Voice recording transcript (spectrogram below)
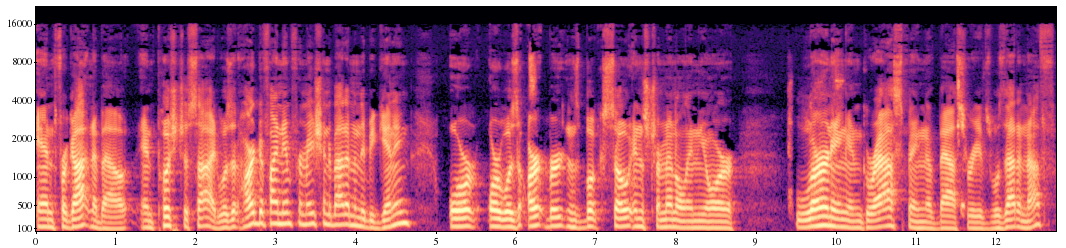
and forgotten about and pushed aside. Was it hard to find information about him in the beginning? Or, or was Art Burton's book so instrumental in your learning and grasping of Bass Reeves? Was that enough?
